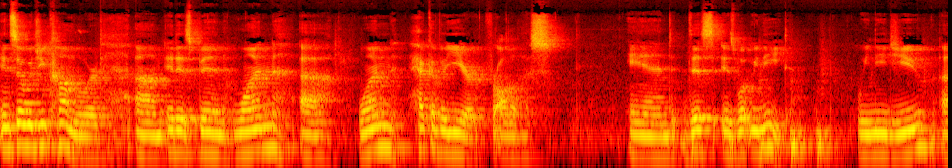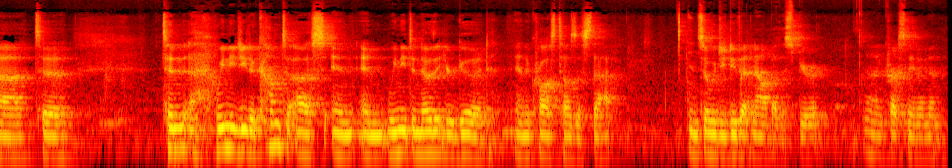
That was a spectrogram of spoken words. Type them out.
And so, would you come, Lord? Um, it has been one, uh, one heck of a year for all of us. And this is what we need. We need you uh, to, to, we need you to come to us, and, and we need to know that you're good. And the cross tells us that. And so, would you do that now by the Spirit? Uh, in Christ's name, amen.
